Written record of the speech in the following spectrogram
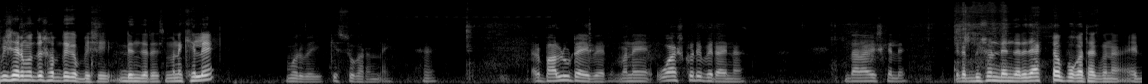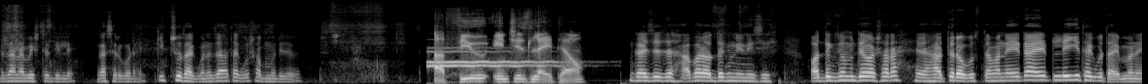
বিষের মধ্যে সব থেকে বেশি ডেঞ্জারাস মানে খেলে মরবেই কিচ্ছু করার নাই। হ্যাঁ। আর বালু টাইপের মানে ওয়াশ করে বেরায় না। দানা বিষ খেলে। এটা ভীষণ ডেঞ্জারাস একটাও পোকা থাকবে না এটা দানা বিষটা দিলে গাছের গোড়ায়। কিচ্ছু থাকবে না যা থাকবে সব মরে যাবে। A few inches later. গাইছে যে আবার অর্ধেক নিয়ে নিয়েছি অর্ধেক জমি দেওয়া সারা হাতের অবস্থা মানে এটা এটা লেগেই থাকবে তাই মানে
